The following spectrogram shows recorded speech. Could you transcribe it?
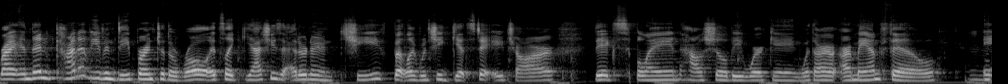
Right. And then kind of even deeper into the role, it's like, yeah, she's editor in chief, but like when she gets to HR, they explain how she'll be working with our, our man Phil Mhm.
